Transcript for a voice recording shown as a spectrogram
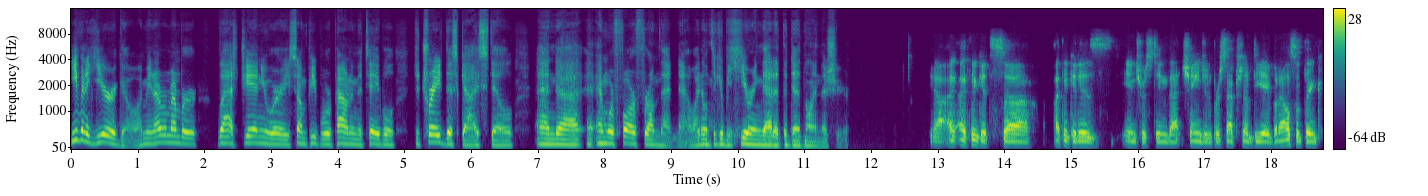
even a year ago. I mean, I remember last January, some people were pounding the table to trade this guy still, and uh, and we're far from that now. I don't think you'll be hearing that at the deadline this year. Yeah, I, I think it's uh, I think it is interesting that change in perception of Da, but I also think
